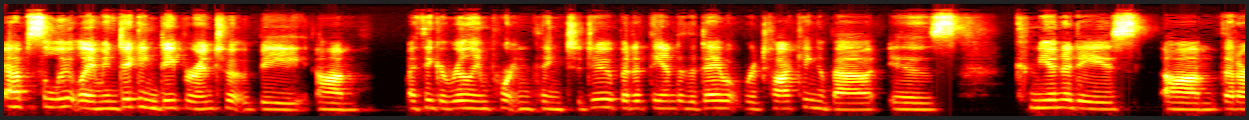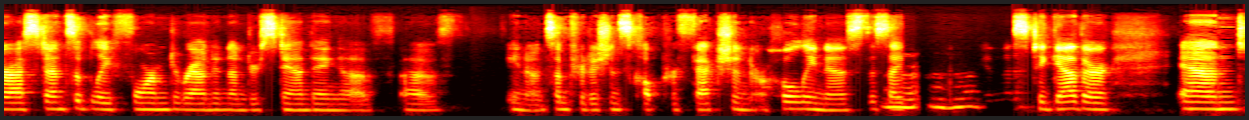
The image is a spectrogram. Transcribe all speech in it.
absolutely. I mean, digging deeper into it would be, um, I think, a really important thing to do. But at the end of the day, what we're talking about is communities um, that are ostensibly formed around an understanding of, of, you know, in some traditions called perfection or holiness. This idea Mm-hmm. this together, and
